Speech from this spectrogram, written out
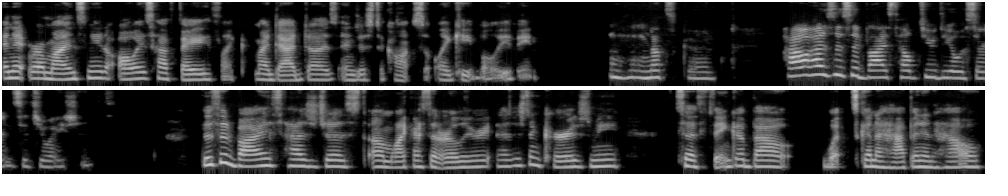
And it reminds me to always have faith, like my dad does, and just to constantly keep believing. Mm-hmm, that's good. How has this advice helped you deal with certain situations? This advice has just, um, like I said earlier, it has just encouraged me to think about what's going to happen and how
